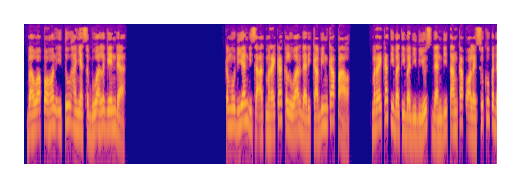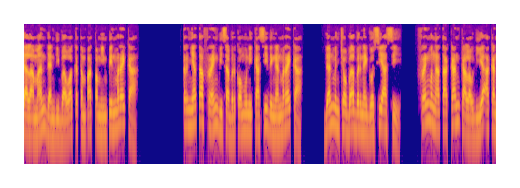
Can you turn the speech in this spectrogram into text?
bahwa pohon itu hanya sebuah legenda. Kemudian di saat mereka keluar dari kabin kapal, mereka tiba-tiba dibius dan ditangkap oleh suku pedalaman dan dibawa ke tempat pemimpin mereka. Ternyata Frank bisa berkomunikasi dengan mereka dan mencoba bernegosiasi. Frank mengatakan kalau dia akan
